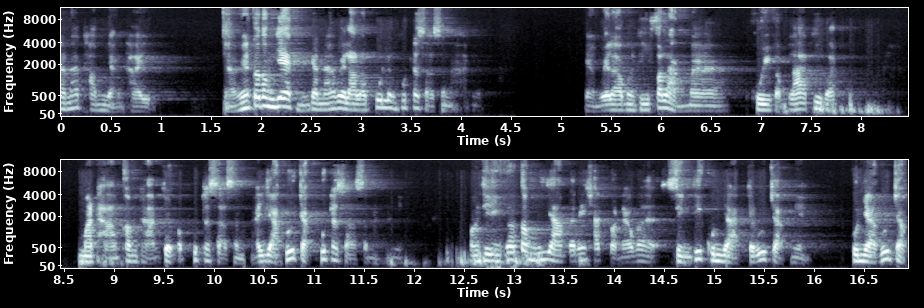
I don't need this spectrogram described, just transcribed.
ฒนธรรมอย่างไทยอย่างนี้ก็ต้องแยกเหมือนกันนะ เวลาเราพูดเรื่องพุทธศาสนาอย่างเวลาบางทีฝรั่งมาคุยกับพระที่วัด มาถามคำถามเกี่ยวกับพุทธศาสนา อยากรู้จักพุทธศาสนาบางทีก็ต้องนิยามกันให้ชัดก่อนนะว่า สิ่งที่คุณอยากจะรู้จักเนี่ย คุณอยากรู้จัก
